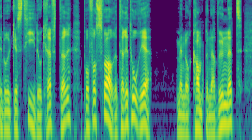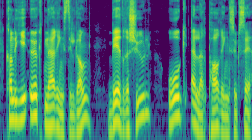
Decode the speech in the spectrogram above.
Det brukes tid og krefter på å forsvare territoriet, men når kampen er vunnet, kan det gi økt næringstilgang, bedre skjul og eller paringssuksess.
